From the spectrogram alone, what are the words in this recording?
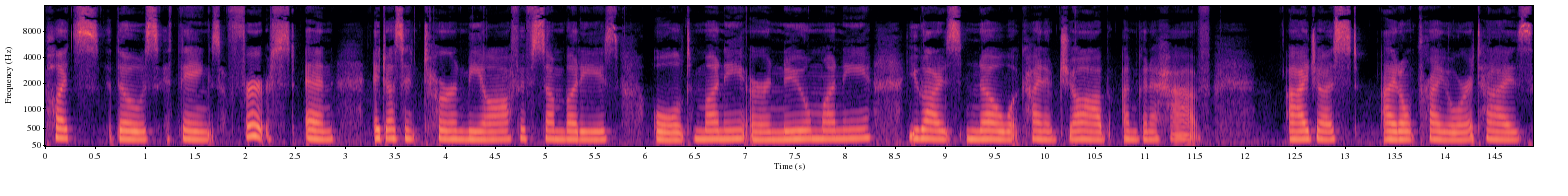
puts those things first. And it doesn't turn me off if somebody's old money or new money. You guys know what kind of job I'm going to have. I just, I don't prioritize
